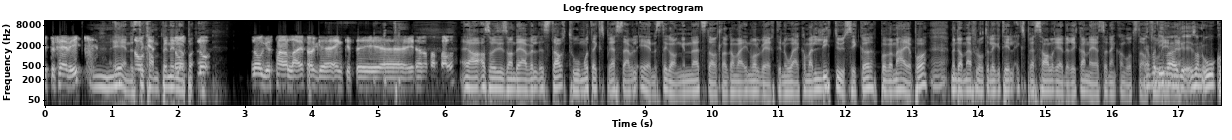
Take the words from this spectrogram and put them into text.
ute Fevik. Eneste kampen i løpet Nor- Norges perle, ifølge enkelte i, eh, i denne samtalen. Ja, altså si sånn, det er vel Start 2 mot Ekspress er vel eneste gangen et startlag kan være involvert i noe. Jeg kan være litt usikker på hvem jeg heier på, men da må jeg få lov til å legge til Ekspress har allerede rykka ned, så den kan godt Ja, for de var sånn OK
